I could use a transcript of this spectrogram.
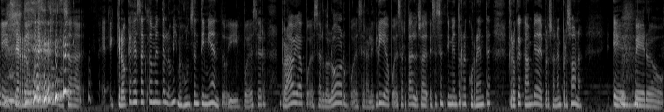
eh, se revuelven. O sea, eh, creo que es exactamente lo mismo, es un sentimiento y puede ser rabia, puede ser dolor, puede ser alegría, puede ser tal. O sea, ese sentimiento recurrente creo que cambia de persona en persona. Eh, Pero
